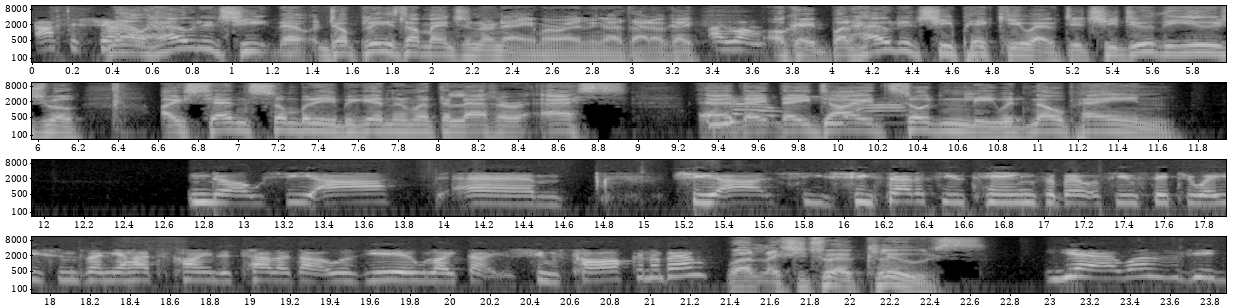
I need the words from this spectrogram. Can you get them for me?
at the show. Now, how did she? Now, don't, please don't mention her name or anything like that. Okay. I won't. Okay, but how did she pick you out? Did she do the usual? I sent somebody beginning with the letter S. Uh, No, they they died asked- suddenly with no pain. No, she asked. Um, she asked. She she said a few things about a few situations, and you had to kind of tell her that it was you, like that she was talking about. Well, like she threw out clues. Yeah, well, she,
